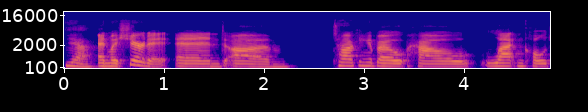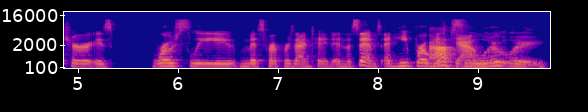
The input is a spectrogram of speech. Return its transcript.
Yeah. and we shared it and um talking about how Latin culture is grossly misrepresented in The Sims and he broke it down Absolutely.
